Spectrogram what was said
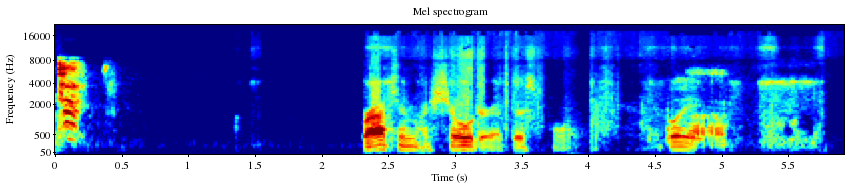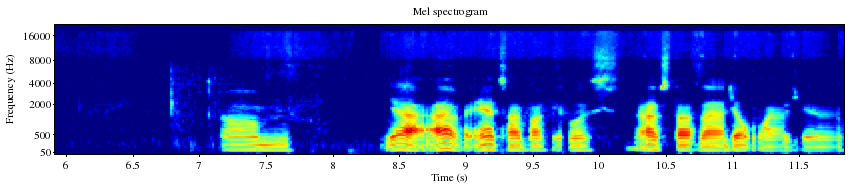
scratching my shoulder at this point. But Uh, um, yeah, I have an anti bucket list. I have stuff that I don't want to do.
